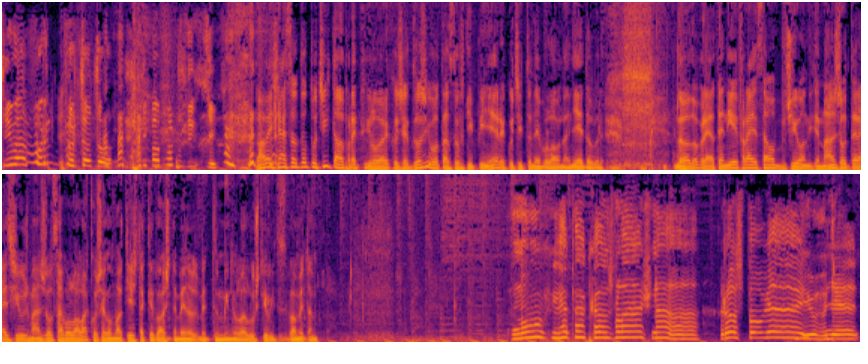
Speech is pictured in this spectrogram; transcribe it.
ty ma furt, furt toto, ty ma furt zistiť. No ale ja som to tu čítal pred chvíľou, reko, že do života sú vtipy, nie? Reku, či to nebola ona, nie, dobre. No dobre, a ten jej frajer sa, či on, ten manžel teraz, či už manžel sa volal ako, však on mal tiež také zvláštne meno, sme to minule luštili, to si pamätám. No, je taká zvláštna, rozpovie ju hneď.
